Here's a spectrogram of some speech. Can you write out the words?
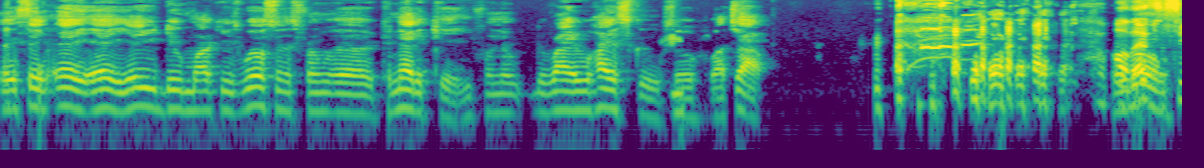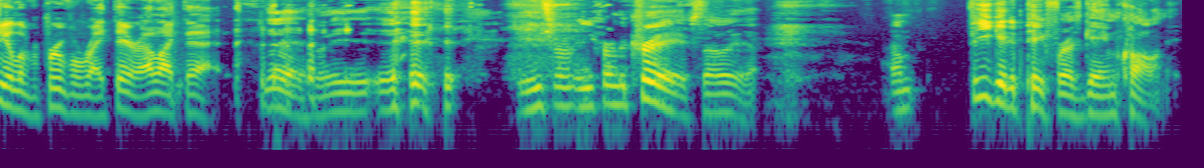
they say, "Hey, hey, yeah, you do." Marcus Wilson is from uh, Connecticut, from the, the rival high school, so watch out. well, that's a seal of approval right there. I like that. yeah, so he, he's from he's from the crib, so yeah. Um, he get a pick for his game, calling it.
